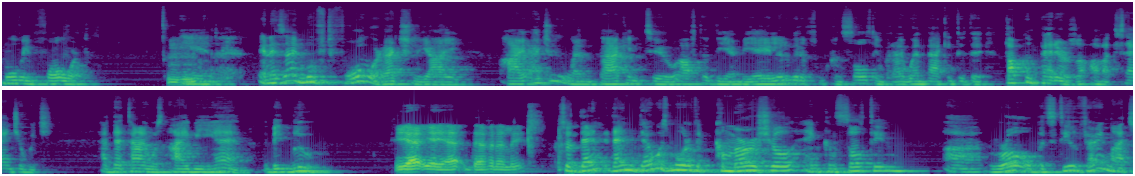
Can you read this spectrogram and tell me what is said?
moving forward. Mm-hmm. And and as I moved forward, actually, I I actually went back into after the MBA a little bit of some consulting, but I went back into the top competitors of Accenture, which at that time was IBM, the Big Blue. Yeah, yeah, yeah, definitely. So then, then there was more of a commercial and consulting uh, role, but still very much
